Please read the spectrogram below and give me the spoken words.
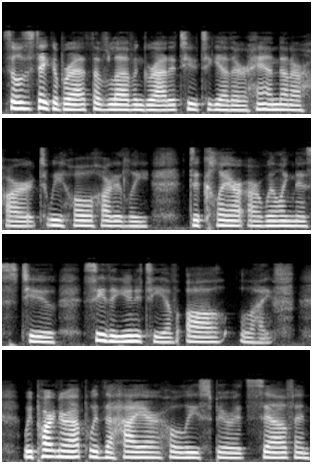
So let's take a breath of love and gratitude together, hand on our heart. We wholeheartedly declare our willingness to see the unity of all life. We partner up with the higher Holy Spirit self and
